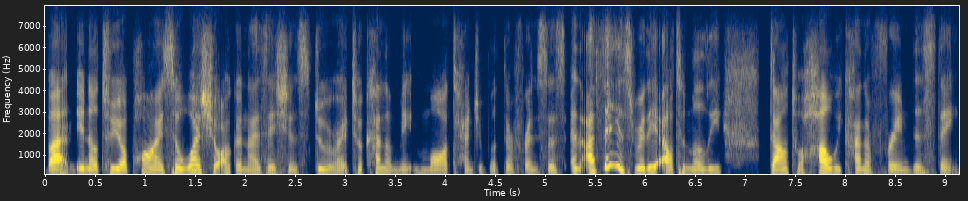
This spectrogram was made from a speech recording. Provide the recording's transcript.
But you know, to your point, so what should organizations do, right, to kind of make more tangible differences? And I think it's really ultimately down to how we kind of frame this thing.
